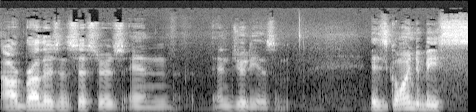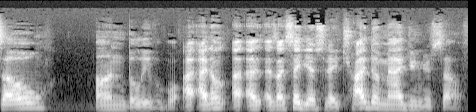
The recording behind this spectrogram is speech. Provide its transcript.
our brothers and sisters in in Judaism is going to be so unbelievable. I, I don't, I, as I said yesterday, try to imagine yourself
